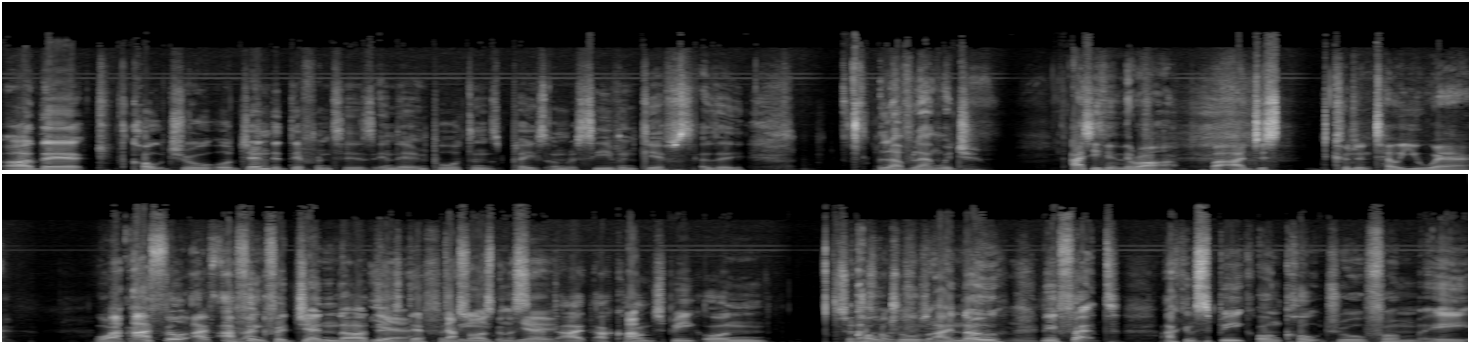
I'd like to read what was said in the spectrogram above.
Are there cultural or gender differences in their importance placed on receiving gifts as a love language? I actually think there are, but I just couldn't tell you where. Or I, I feel. I, feel I think for gender, there's yeah, definitely. that's what I was gonna say. Yeah. I, I can't speak on so culturals. cultural. I know, in fact, I can speak on cultural from a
